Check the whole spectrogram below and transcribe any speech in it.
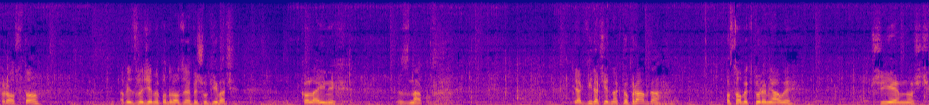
prosto. A więc będziemy po drodze wyszukiwać kolejnych znaków. Jak widać jednak to prawda, osoby, które miały przyjemność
